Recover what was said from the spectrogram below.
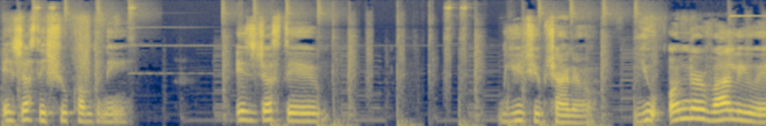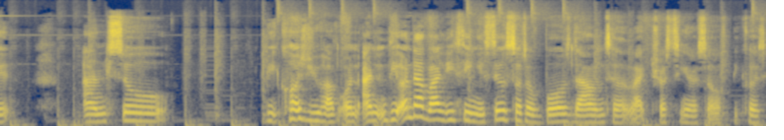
it's just a shoe company, it's just a YouTube channel. You undervalue it, and so because you have on and the undervalue thing is still sort of boils down to like trusting yourself because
